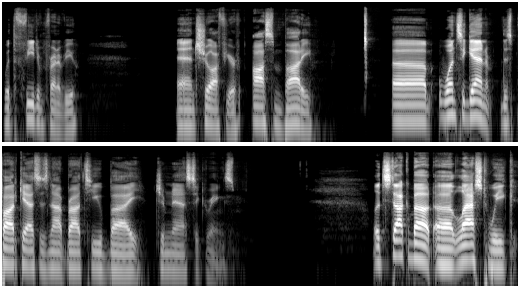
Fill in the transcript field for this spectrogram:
with the feet in front of you and show off your awesome body. Uh, once again, this podcast is not brought to you by gymnastic rings. Let's talk about uh, last week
